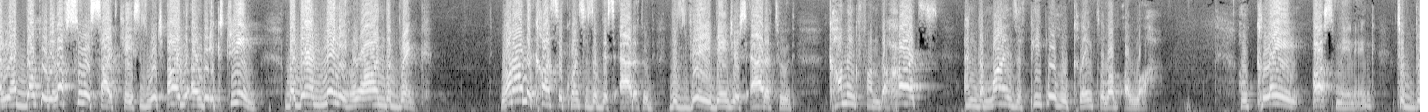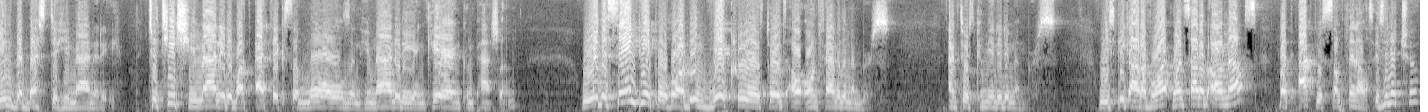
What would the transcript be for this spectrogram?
And we have dealt with enough suicide cases which are on the extreme, but there are many who are on the brink. What are the consequences of this attitude, this very dangerous attitude, coming from the hearts and the minds of people who claim to love Allah? Who claim us, meaning, to bring the best to humanity to teach humanity about ethics and morals and humanity and care and compassion. We're the same people who are being very cruel towards our own family members and towards community members. We speak out of one side of our mouths, but act with something else. Isn't it true?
